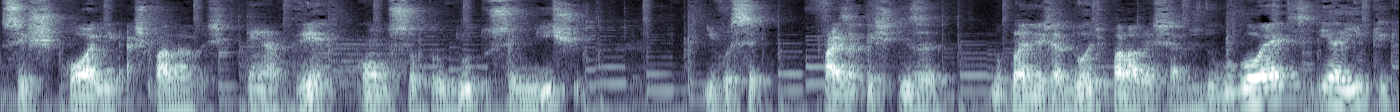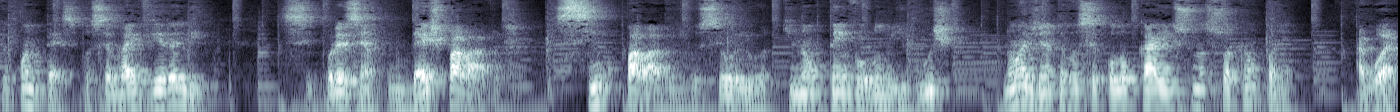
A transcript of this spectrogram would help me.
você escolhe as palavras que têm a ver com o seu produto, o seu nicho, e você faz a pesquisa no planejador de palavras-chave do Google Ads e aí o que, que acontece? Você vai ver ali. Se, por exemplo, em 10 palavras, 5 palavras você olhou que não tem volume de busca, não adianta você colocar isso na sua campanha. Agora,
